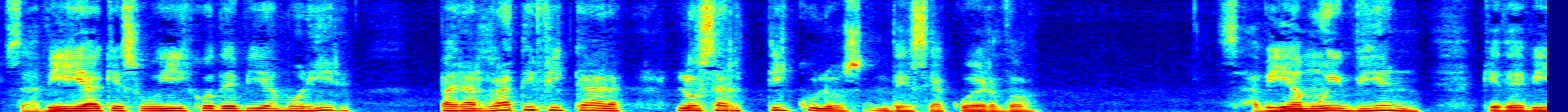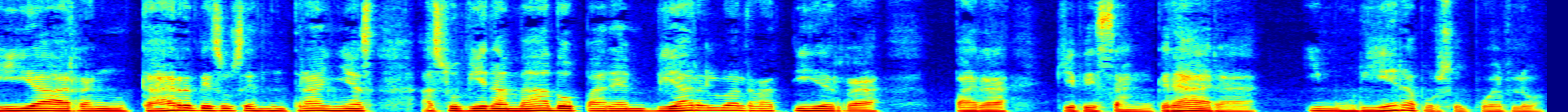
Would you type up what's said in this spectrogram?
Sabía que su hijo debía morir para ratificar los artículos de ese acuerdo. Sabía muy bien que debía arrancar de sus entrañas a su bien amado para enviarlo a la tierra para que desangrara y muriera por su pueblo.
